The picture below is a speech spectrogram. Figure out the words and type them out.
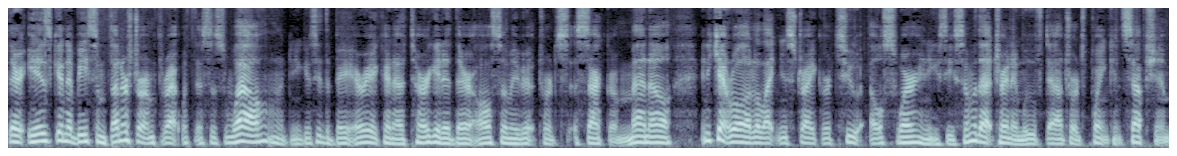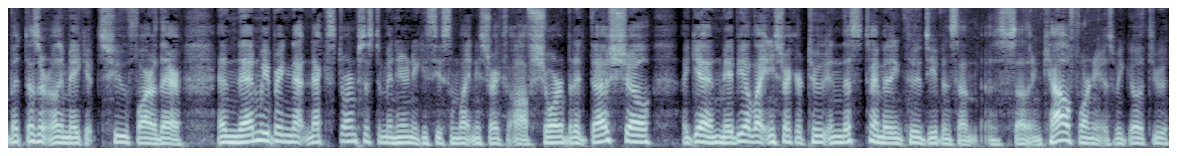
there is going to be some thunderstorm threat with this as well. You can see the Bay Area kind of targeted there also, maybe towards Sacramento. And you can't roll out a lightning strike or two elsewhere. And you can see some of that trying to move down towards Point Conception, but doesn't really make it too far there. And then we bring that next storm system in here, and you can see some lightning strikes offshore, but it does show, again, maybe a lightning strike or two. And this time it includes even some uh, Southern California as we go through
